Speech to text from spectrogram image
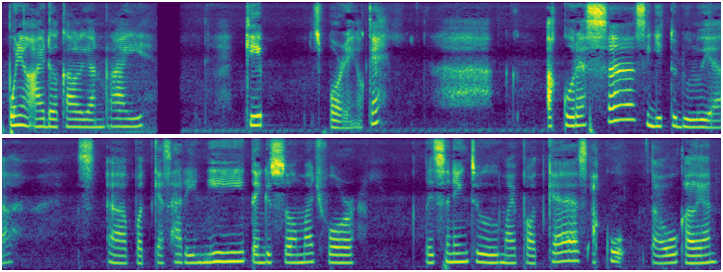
apa pun yang idol kalian raih keep sporting oke okay? aku rasa segitu dulu ya uh, podcast hari ini thank you so much for listening to my podcast. Aku tahu kalian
